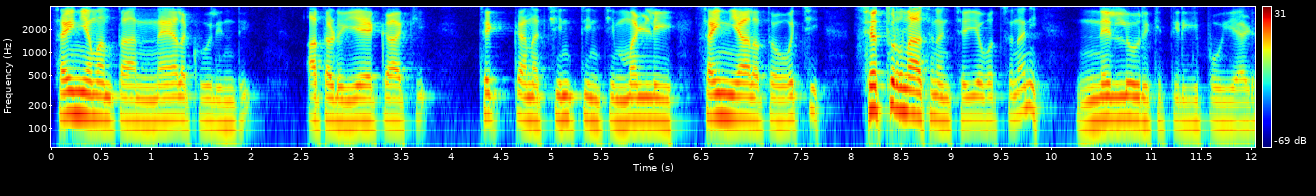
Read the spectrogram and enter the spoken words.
సైన్యమంతా నేలకూలింది. అతడు ఏకాకి తిక్కన చింతించి మళ్ళీ సైన్యాలతో వచ్చి శత్రునాశనం చేయవచ్చునని నెల్లూరికి తిరిగిపోయాడు.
